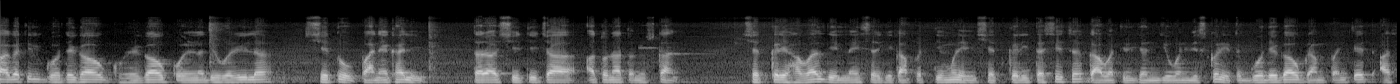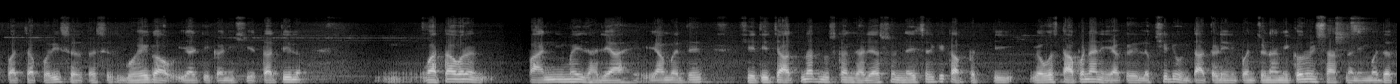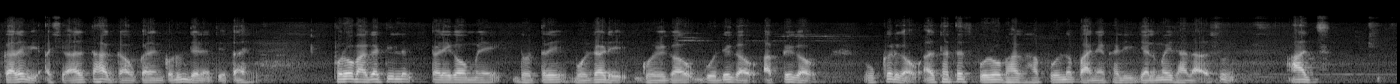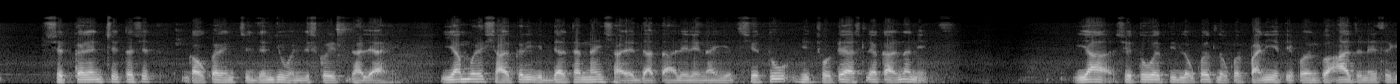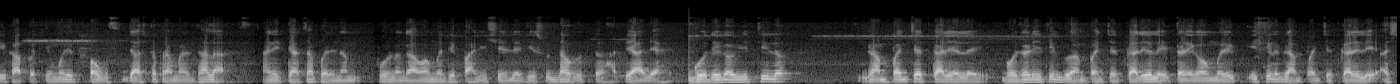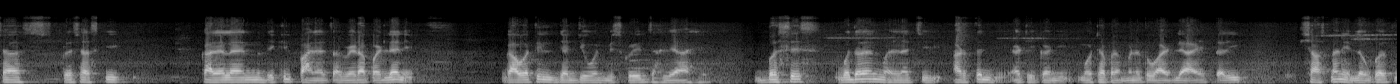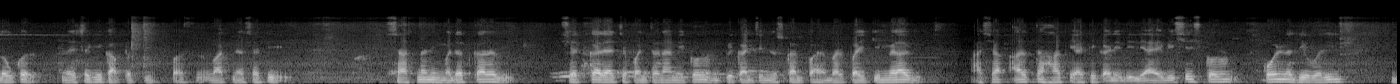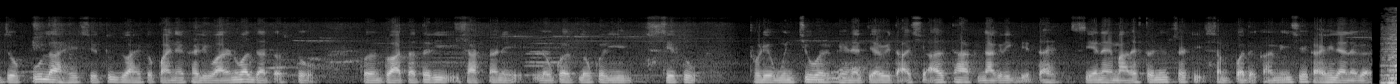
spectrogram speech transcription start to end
भागातील गोदेगाव घोळेगाव कोल नदीवरील पाण्याखाली तर शेतीच्या अतोनात नुकसान. शेतकरी हवालदिल नैसर्गिक आपत्तीमुळे शेतकरी तसेच गावातील जनजीवन विस्कळीत. गोदेगाव ग्रामपंचायत आसपासचा परिसर तसेच गोहेगाव या ठिकाणी शेतातील वातावरण पाणीमय झाले आहे. यामध्ये शेतीचे अतोनात नुकसान झाले असून नैसर्गिक आपत्ती व्यवस्थापनाने याकडे लक्ष देऊन तातडीने पंचनामे करून शासनाने मदत करावी अशी अर्थहाक गावकऱ्यांकडून देण्यात येत आहे. पूर्व भागातील तळेगावमुळे धोत्रे बोराडे गोळेगाव गोदेगाव आपेगाव उकडगाव अर्थातच पूर्व भाग हा पूर्ण पाण्याखाली जलमय झाला असून आज शेतकऱ्यांचे तसेच गावकऱ्यांचे जनजीवन विस्कळीत झाले आहे. यामुळे शाळकरी विद्यार्थ्यांनाही शाळेत जाता आलेले नाही आहेत सेतू हे छोटे असल्याकारणाने या सेतूवरती लवकरात लवकर पाणी येते परंतु आज नैसर्गिक आपत्तीमुळे पाऊस जास्त प्रमाणात झाला आणि त्याचा परिणाम पूर्ण गावामध्ये पाणी शिरल्याचे सुद्धा वृत्त हाती आले आहे. गोदेगाव येथील ग्रामपंचायत कार्यालय भोजड येथील ग्रामपंचायत कार्यालय तळेगावमुळे येथील ग्रामपंचायत कार्यालय अशा प्रशासकीय कार्यालयांना देखील पाण्याचा वेढा पडल्याने गावातील जनजीवन विस्कळीत झाले आहे. बसेस व दळणवळणाची अडचणी या ठिकाणी मोठ्या प्रमाणात वाढल्या आहेत तरी शासनाने लवकरात लवकर नैसर्गिक आपत्तीपासून वाचण्यासाठी शासनाने मदत करावी शेतकऱ्याचे पंचनामे करून पिकांची नुकसान पा भरपाई मिळावी अशा अर्थ हाक या ठिकाणी दिली आहे. विशेष करून कोल नदीवरील जो पूल आहे सेतू जो आहे तो पाण्याखाली वारंवार जात असतो. परंतु आता तरी शासनाने लवकरात लवकर ही सेतू थोडे उंचीवर घेण्यात यावेत अशी अर्थ नागरिक देत आहेत. सी एन आय महाराष्ट्र न्यूजसाठी संपादक अमिन शेख अहिल्यानगर.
